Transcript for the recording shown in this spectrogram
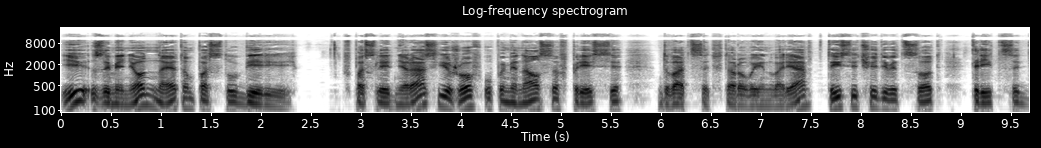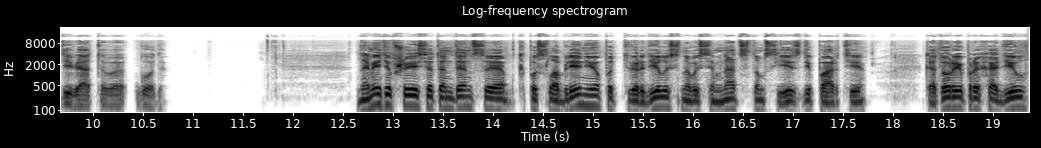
и заменен на этом посту Берией. В последний раз Ежов упоминался в прессе 22 января 1939 года. Наметившаяся тенденция к послаблению подтвердилась на 18-м съезде партии, который проходил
